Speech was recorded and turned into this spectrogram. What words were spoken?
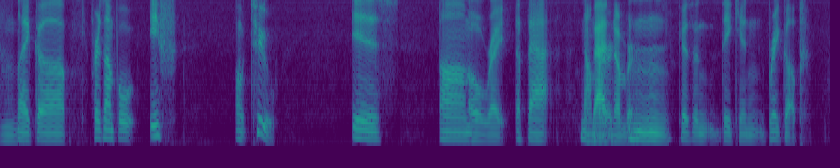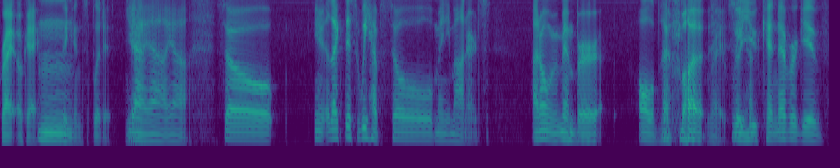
Like, uh, for example, if, oh, two is um, oh, right, a bad number. Bad number. Because then they can break up. right, okay. They can split it. Yeah, yeah, yeah. So, you know, like this, we have so many manners. I don't remember all of them, but Right. So you have- can never give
